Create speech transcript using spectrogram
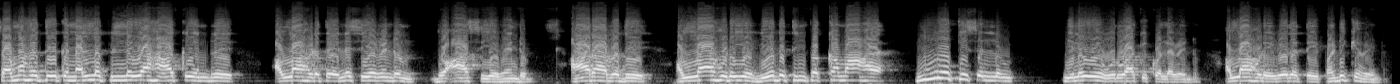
சமூகத்திற்கு நல்ல பிள்ளையாக ஆக்கு என்று அல்லாஹிடத்தில் என்ன செய்ய வேண்டும்? துவா செய்ய வேண்டும். ஆறாவது அல்லாஹுடைய வேதத்தின் பக்கமாக முன்னோக்கி செல்லும் நிலையை உருவாக்கி கொள்ள வேண்டும். அல்லாஹுடைய வேதத்தை படிக்க வேண்டும்.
